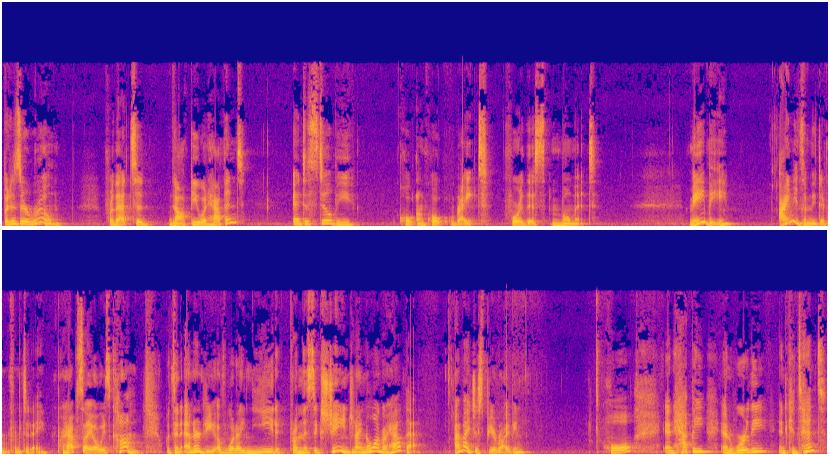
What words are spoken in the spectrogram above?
But is there room for that to not be what happened and to still be quote unquote right for this moment? Maybe I need something different from today. Perhaps I always come with an energy of what I need from this exchange, and I no longer have that. I might just be arriving whole and happy and worthy and content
